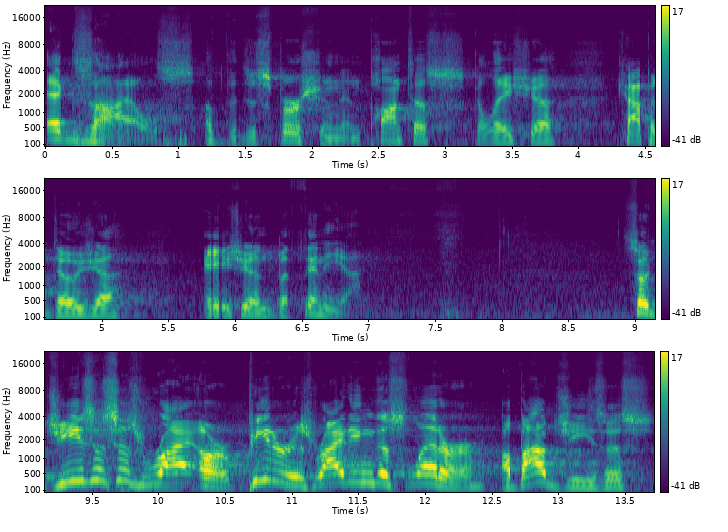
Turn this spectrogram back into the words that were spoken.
exiles of the dispersion in Pontus, Galatia, Cappadocia, Asia, and Bithynia. So Jesus is right, or Peter is writing this letter about Jesus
